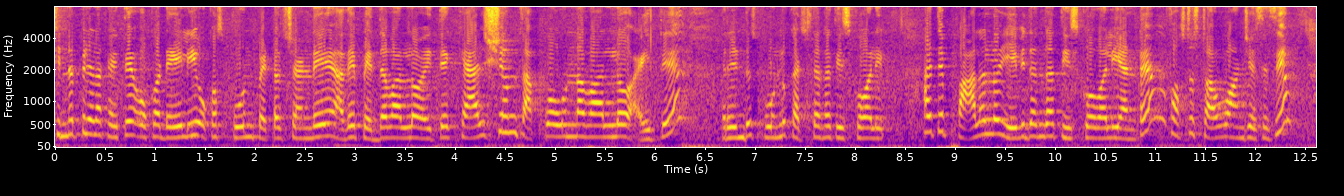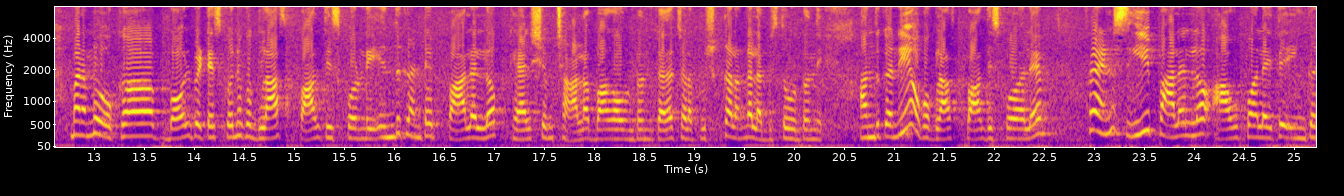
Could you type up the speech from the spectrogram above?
చిన్నపిల్లలకైతే ఒక డైలీ ఒక స్పూన్ పెట్టొచ్చండి. అదే పెద్దవాళ్ళు అయితే కాల్షియం తక్కువ ఉన్న వాళ్ళు అయితే రెండు స్పూన్లు ఖచ్చితంగా తీసుకోవాలి. అయితే పాలల్లో ఏ విధంగా తీసుకోవాలి అంటే ఫస్ట్ స్టవ్ ఆన్ చేసేసి మనము ఒక బౌల్ పెట్టేసుకొని ఒక గ్లాస్ పాలు తీసుకోండి. ఎందుకంటే పాలల్లో కాల్షియం చాలా బాగా ఉంటుంది కదా చాలా పుష్కలంగా లభిస్తూ ఉంటుంది. అందుకని ఒక గ్లాస్ పాలు తీసుకోవాలి. ఫ్రెండ్స్ ఈ పాలల్లో ఆవు పాలు అయితే ఇంకా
